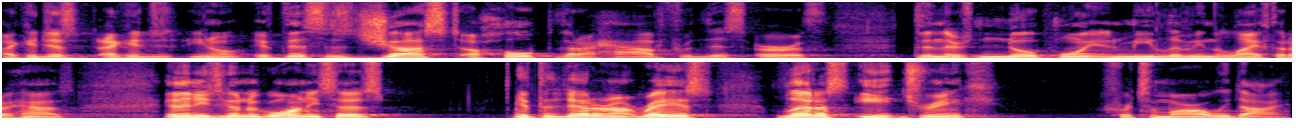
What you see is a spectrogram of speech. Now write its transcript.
I could just, I could just, you know, if this is just a hope that I have for this earth, then there's no point in me living the life that I have. And then he's going to go on. He says, if the dead are not raised, let us eat, drink, for tomorrow we die.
